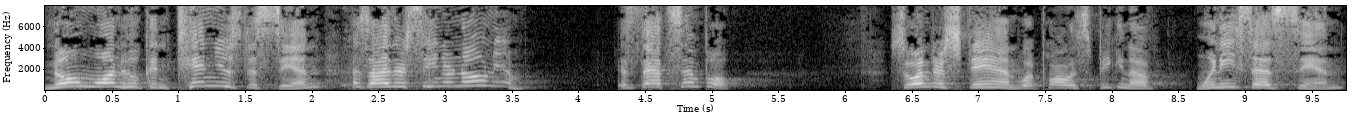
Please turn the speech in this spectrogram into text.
No one who continues to sin has either seen or known him. It's that simple. So understand what Paul is speaking of when he says sin.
